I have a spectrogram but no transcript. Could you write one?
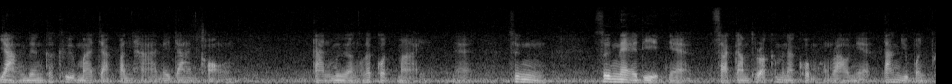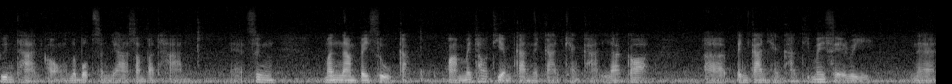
อย่างหนึ่งก็คือมาจากปัญหาในด้านของการเมืองและกฎหมายนะซึ่งซึ่งในอดีตเนี่ยสากรรมโทรคมนาคมของเราเนี่ยตั้งอยู่บนพื้นฐานของระบบสัญญาสัมปทาน นะซึ่งมันนำไปสู่กับความไม่เท่าเทียมกันในการแข่งขัน แล้วก็เป็นการแข่งขันที่ไม่เสรีนะ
